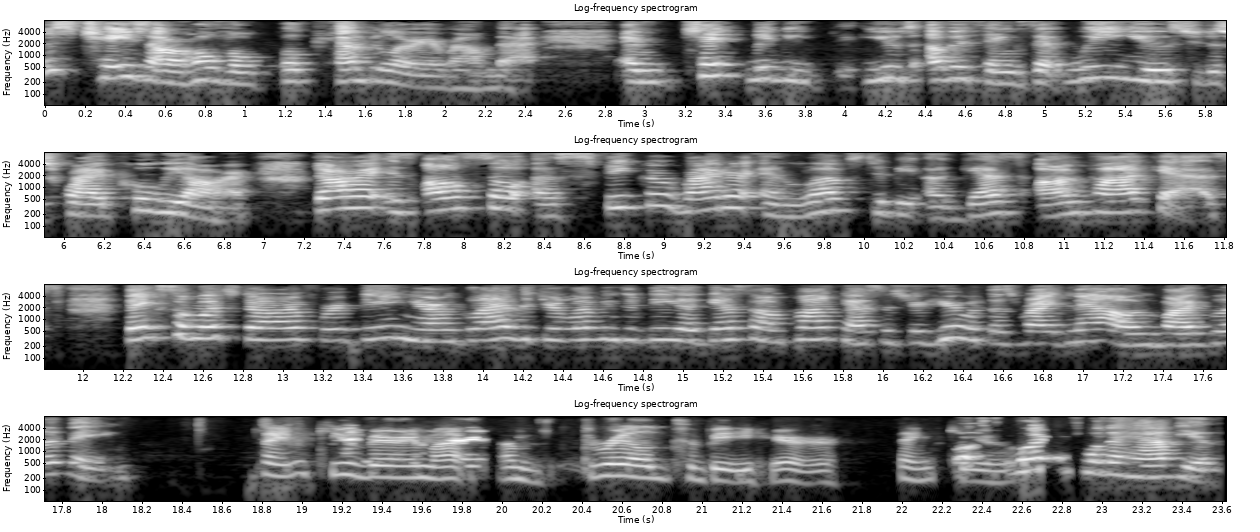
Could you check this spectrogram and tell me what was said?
just change our whole vocabulary around that and take maybe use other things that we use to describe who we are. Dara is also a speaker, writer, and loves to be a guest on podcasts. Thanks so much, Dara, for being here. I'm glad that you're loving to be a guest on podcast as you're here with us right now in Vibe Living. Thank you very much. I'm thrilled to be here. Thank you. Well, it's wonderful to have you.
